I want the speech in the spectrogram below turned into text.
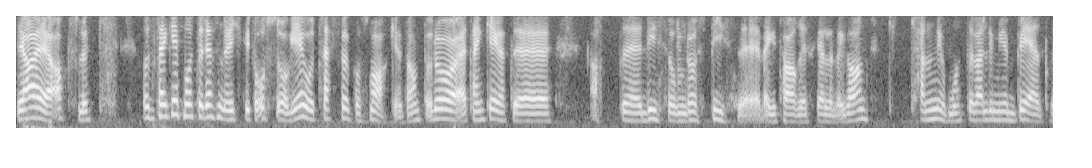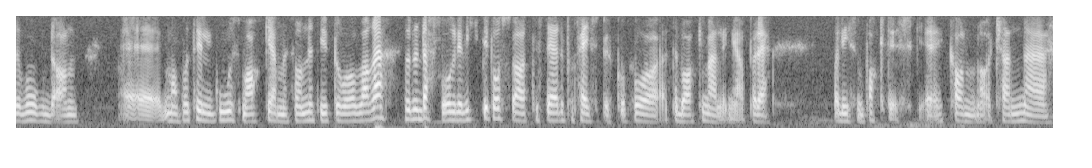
Ja, ja, absolutt. Og så tenker jeg på en måte Det som er viktig for oss òg, er jo å treffe på smaken. sant? Og da tenker jeg at, at eh, de som da spiser vegetarisk eller vegansk, kjenner jo på en måte veldig mye bedre hvordan eh, man får til gode smaker med sånne typer råvarer. Så Det er derfor det er viktig for oss å være til stede på Facebook og få tilbakemeldinger på det fra de som faktisk eh, kan og kjenner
